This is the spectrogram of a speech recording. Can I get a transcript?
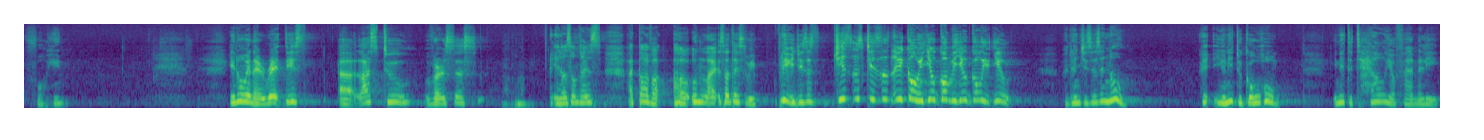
for him. You know, when I read these uh, last two verses, you know, sometimes I thought about our own life. Sometimes we plead with Jesus, Jesus, Jesus, let me go with you, go with you, go with you. And then Jesus said, No, you need to go home. You need to tell your family,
